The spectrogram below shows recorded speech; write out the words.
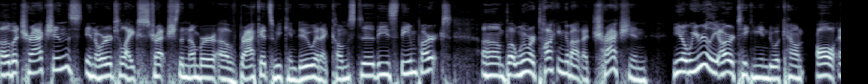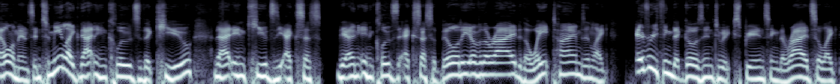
of attractions in order to like stretch the number of brackets we can do when it comes to these theme parks. Um, but when we're talking about attraction you know we really are taking into account all elements. And to me like that includes the queue that includes the excess the includes the accessibility of the ride the wait times and like everything that goes into experiencing the ride so like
